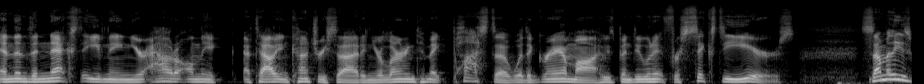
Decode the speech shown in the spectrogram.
and then the next evening, you're out on the Italian countryside and you're learning to make pasta with a grandma who's been doing it for 60 years. Some of these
